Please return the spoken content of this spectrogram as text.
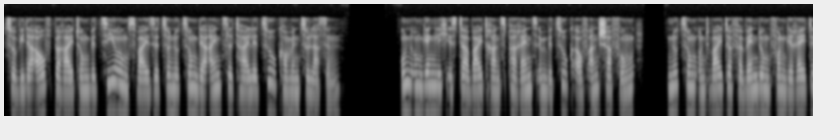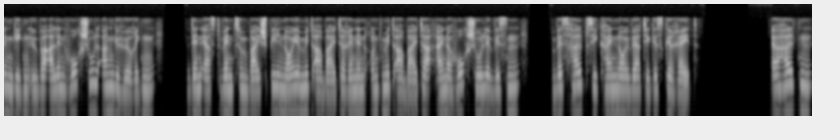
zur Wiederaufbereitung bzw. zur Nutzung der Einzelteile zukommen zu lassen. Unumgänglich ist dabei Transparenz im Bezug auf Anschaffung, Nutzung und Weiterverwendung von Geräten gegenüber allen Hochschulangehörigen, denn erst wenn zum Beispiel neue Mitarbeiterinnen und Mitarbeiter einer Hochschule wissen, weshalb sie kein neuwertiges Gerät erhalten,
